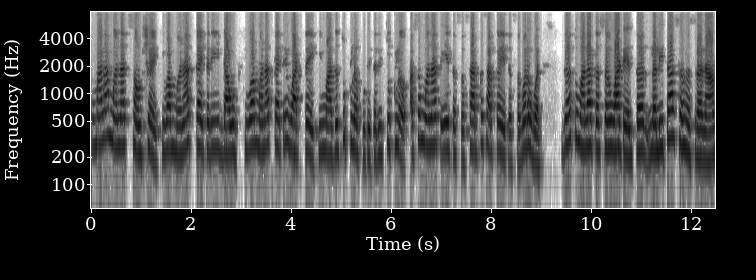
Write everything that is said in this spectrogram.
तुम्हाला मनात संशय किंवा मनात काहीतरी डाऊट किंवा मनात काहीतरी वाटतंय की माझं चुकलं कुठेतरी चुकलं असं मनात येत असतं सारखं सारखं येत असतं बरोबर. जर तुम्हाला तसं वाटेल तर ललिता सहस्रनाम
